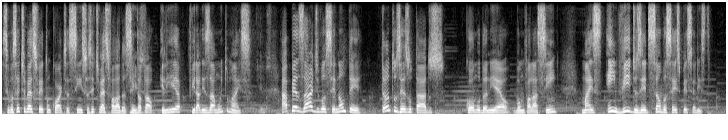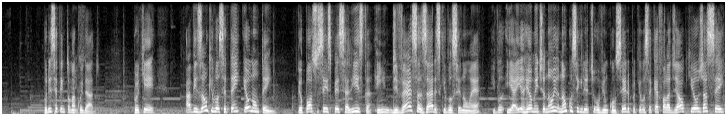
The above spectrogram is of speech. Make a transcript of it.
se você tivesse feito um corte assim, se você tivesse falado assim, tal, Isso. tal, ele ia viralizar muito mais. Isso. Apesar de você não ter tantos resultados como o Daniel, vamos falar assim, mas em vídeos e edição você é especialista. Por isso você tem que tomar Isso. cuidado. Porque a visão que você tem, eu não tenho. Eu posso ser especialista em diversas áreas que você não é, e, e aí eu realmente eu não, eu não conseguiria te ouvir um conselho porque você quer falar de algo que eu já sei.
